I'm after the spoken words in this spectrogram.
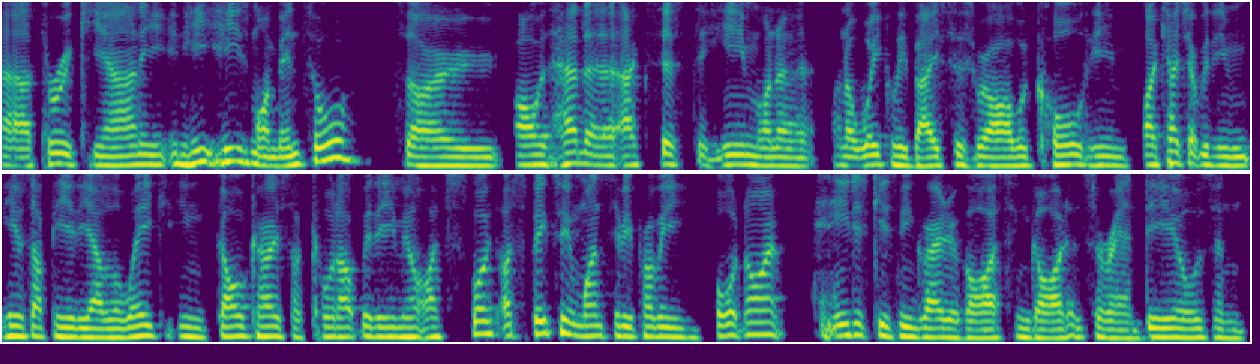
uh, through Kiani, and he he's my mentor. So I had access to him on a on a weekly basis where I would call him. I catch up with him. He was up here the other week in Gold Coast. I caught up with him. I spoke. I speak to him once every probably fortnight, and he just gives me great advice and guidance around deals. And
